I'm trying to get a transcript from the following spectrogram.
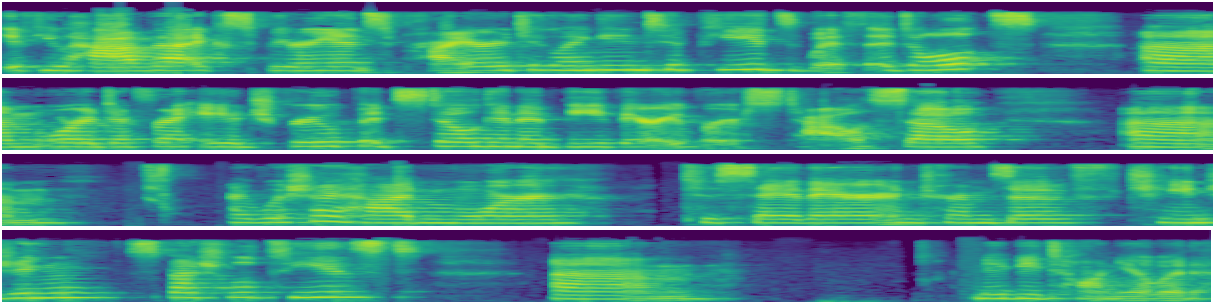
if you have that experience prior to going into peds with adults um, or a different age group, it's still going to be very versatile. So um, I wish I had more to say there in terms of changing specialties. Um, maybe Tanya would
